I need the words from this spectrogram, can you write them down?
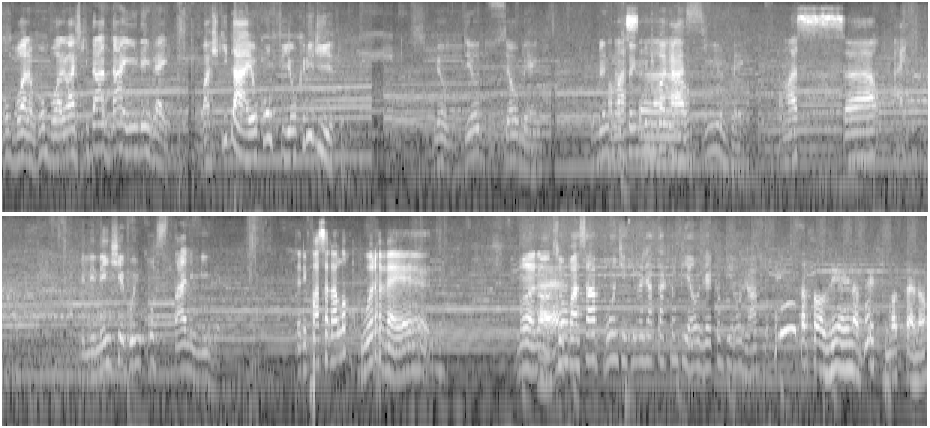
Vambora, vambora. Eu acho que dá, dá ainda, hein, velho. Eu acho que dá, eu confio, eu acredito. Meu Deus do céu, velho. O problema é que nós estamos indo devagarzinho, velho. Formação. Ai. Ele nem chegou a encostar em mim, velho. Ele passa na loucura, velho. É- Mano, ó, É? se eu passar a ponte aqui, nós já tá campeão, já é campeão já, pô. Ih, tá sozinho aí na frente? Bota fé não.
